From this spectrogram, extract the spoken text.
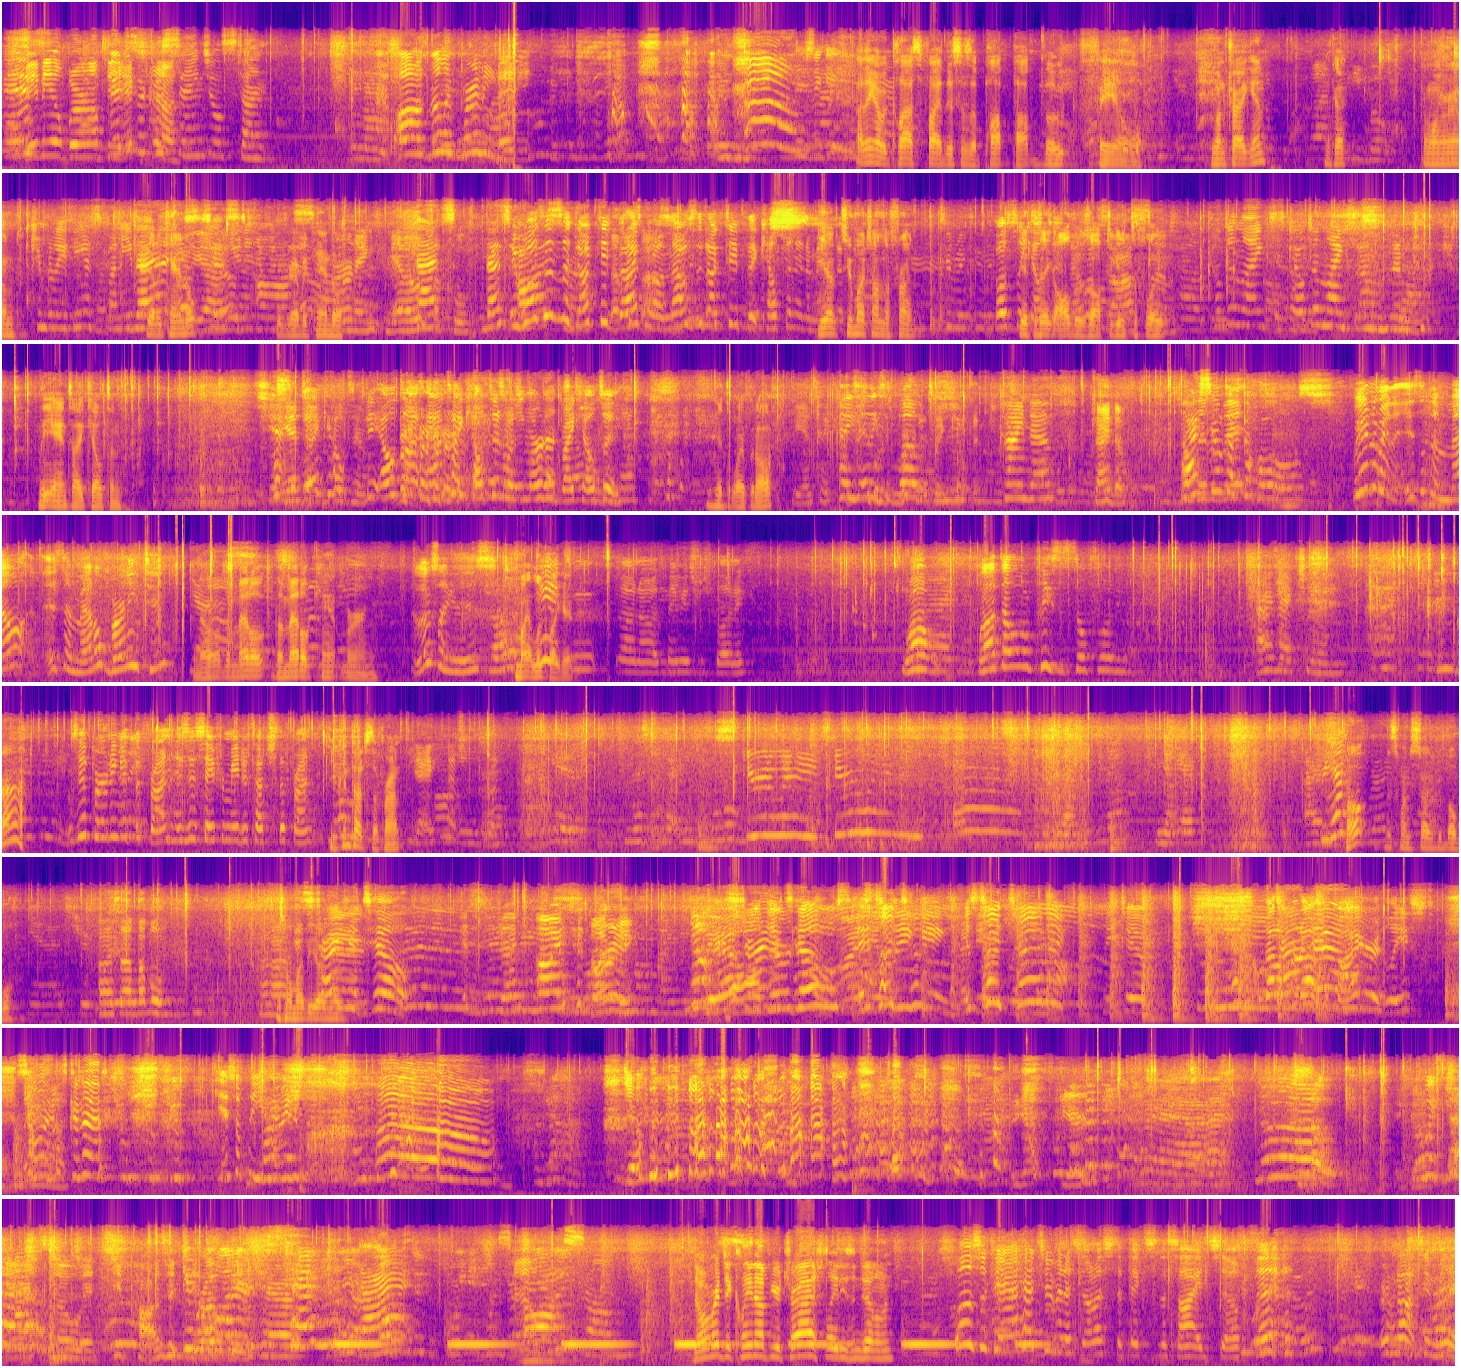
Maybe it'll burn off the It is a. Criss Angel stunt. Oh, it's really burning. Maybe. I think I would classify this as a pop pop boat fail. You want to try again? Okay. Come on around. Kimberly, you think it's funny? You have a candle? Yeah, Just Go grab a candle. Burning. Yeah, that That's cool. that's It awesome. wasn't the duct tape that, That I was put on. That was the duct tape that Kelton and Amanda You have too much on. on the front. Mostly You have to take all those off to get it to float. Kelton likes Kelton likes um them too much. The anti-Kelton. Anti-Kelton. The anti Kelton was murdered by Kelton. You have to wipe it off. The anti Hey, at least Kind of. Kind of. Why I sealed up the holes. Wait a minute, is it the metal? Is the metal burning too? No, the metal the metal can't burn. It looks like it is. It might look like it. No, no, it's, maybe it's just floating. Wow. Well, that little piece is still floating. I've actually. Ah, Is it burning at the front? Is it safe for me to touch the front? you can touch the front. Yeah, you can touch the front. Steer it away. Steer it away. Ah. Oh, this one started to bubble. Oh, I saw a bubble. This one might be almost. Starting to tilt. Oh, it's burning. Yeah. Oh, there it goes. It's leaking. It's Titanic. Me too. Someone's gonna. Get something heavy. Oh. You got scared. No. It got scared, so it, it paused it. did That awesome. Don't forget to clean up your trash, ladies and gentlemen. Well, it's okay. I had two minutes notice to fix the side, so. or not two minutes.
